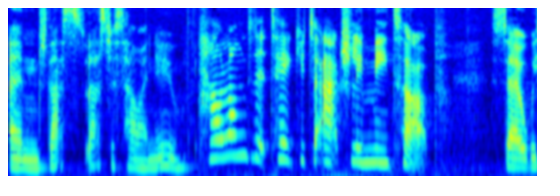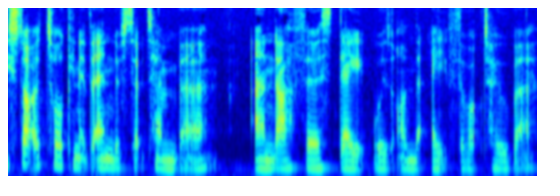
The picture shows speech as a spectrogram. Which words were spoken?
And that's that's just how I knew. How long did it take you to actually meet up? So we started talking at the end of September, and our first date was on the 8th of October.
